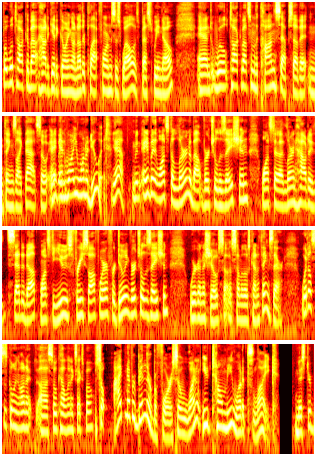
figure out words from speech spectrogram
but we'll talk about how to get it going on other platforms as well, as best we know, and we'll talk about some of the concepts of it and things like that. So, anybody, and, why you want to do it? Yeah, I mean, anybody that wants to learn about virtualization, wants to learn how to set it up, wants to use free software for doing virtualization, we're going to show some, some of those kind of things there. What else is going on at uh, SoCal Linux Expo? So, I've never been there before. So, why don't you tell me what it's like? Mr.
